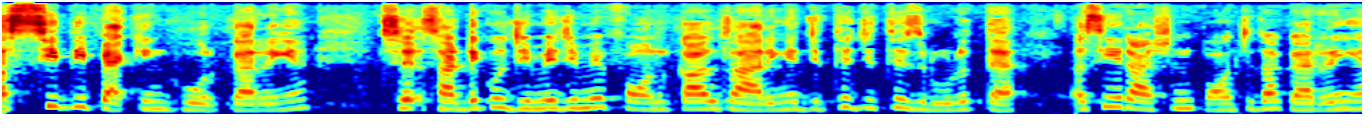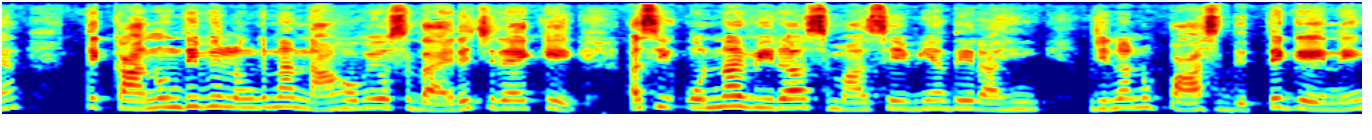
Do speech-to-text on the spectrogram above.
80 ਦੀ ਪੈਕਿੰਗ ਹੋਰ ਕਰ ਰਹੇ ਹਾਂ। ਸ- ਸਾਡੇ ਕੋਲ ਜਿਵੇਂ ਜਿਵੇਂ ਫੋਨ ਕਾਲਸ ਆ ਰਹੀਆਂ, ਜਿੱਥੇ ਜਿੱਥੇ ਜ਼ਰੂਰਤ ਹੈ, ਅਸੀਂ ਰਾਸ਼ਨ ਪਹੁੰਚਦਾ ਕਰ ਰਹੇ ਹਾਂ ਤੇ ਕਾਨੂੰਨ ਦੀ ਵੀ ਉਲੰਘਣਾ ਨਾ ਹੋਵੇ ਉਸ ਦਾਇਰੇ 'ਚ ਰਹਿ ਕੇ, ਅਸੀਂ ਉਹਨਾਂ ਵੀਰਾਂ ਸਮਾਜ ਸੇਵੀਆਂ ਦੇ ਰਾਹੀਂ ਜਿਨ੍ਹਾਂ ਨੂੰ ਪਾਸ ਦਿੱਤੇ ਗਏ ਨੇ,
